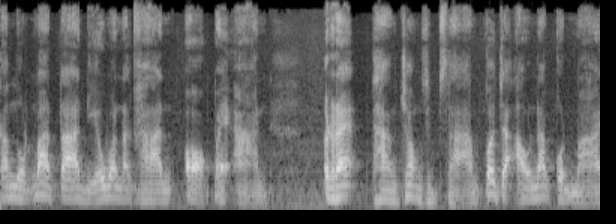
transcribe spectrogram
กำหนดมาตราเดี๋ยววันอังคารออกไปอ่าน และทางช่อง 13 ก็จะเอานักกฎหมาย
